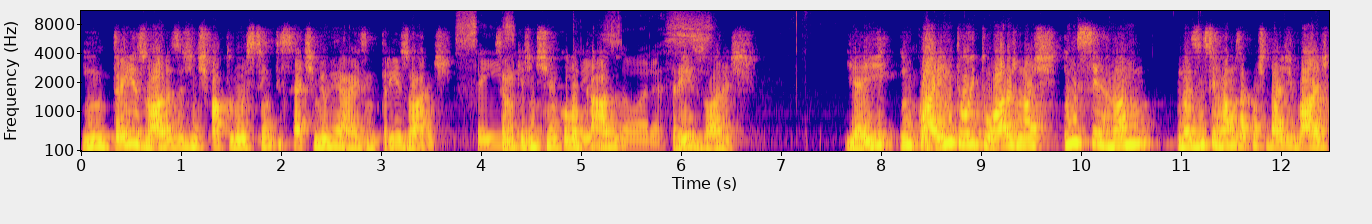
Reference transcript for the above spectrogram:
em três horas a gente faturou 107 mil reais, em três horas. Seis, sendo que a gente tinha colocado três horas. três horas. E aí, em 48 horas, nós encerramos, nós encerramos a quantidade de vagas,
